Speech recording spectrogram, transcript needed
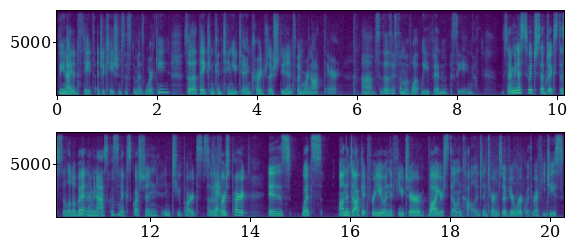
the United States education system is working so that they can continue to encourage their students when we're not there. Um, so those are some of what we've been seeing. So I'm going to switch subjects just a little bit, and I'm going to ask this mm-hmm. next question in two parts. So okay. the first part is what's on the docket for you in the future while you're still in college in terms of your work with refugees?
